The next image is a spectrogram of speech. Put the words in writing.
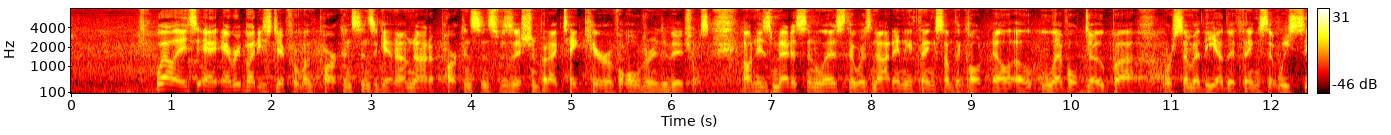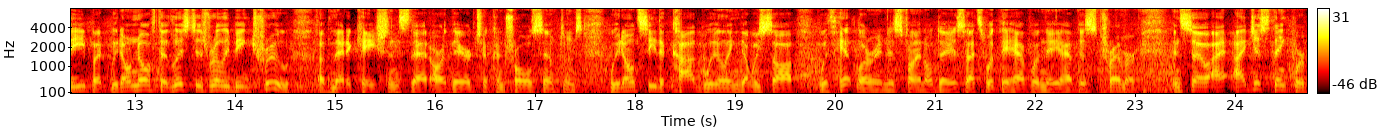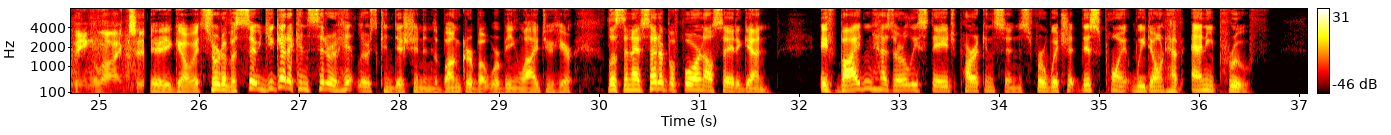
Well, it's, everybody's different with Parkinson's. Again, I'm not a Parkinson's physician, but I take care of older individuals. On his medicine list, there was not anything, something called L Dopa or some of the other things that we see, but we don't know if the list is really being true of medications that are there to control symptoms. We don't see the cogwheeling that we saw with Hitler in his final days. That's what they have when they have this tremor. And so I, I just think we're being lied to. There you go. It's sort of a, so you got to consider Hitler's condition in the bunker, but we're being lied to here. Listen, I've said it before and I'll say it again. If Biden has early stage Parkinson's, for which at this point we don't have any proof,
